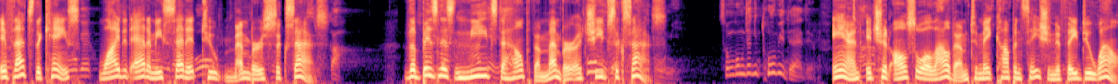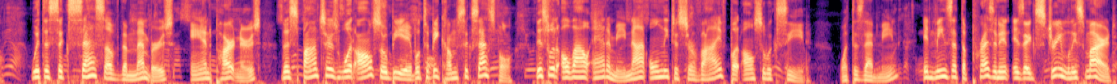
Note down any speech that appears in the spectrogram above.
If that's the case, why did Atomy set it to members' success? The business needs to help the member achieve success. And it should also allow them to make compensation if they do well. With the success of the members and partners, the sponsors would also be able to become successful. This would allow Atomy not only to survive but also exceed. What does that mean? It means that the president is extremely smart.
